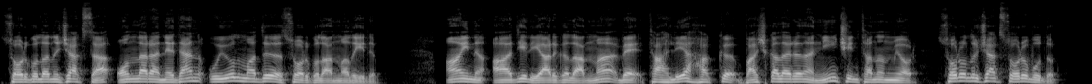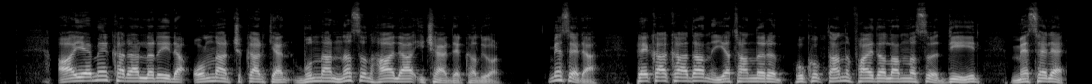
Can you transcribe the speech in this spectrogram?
Sorgulanacaksa onlara neden uyulmadığı sorgulanmalıydı. Aynı adil yargılanma ve tahliye hakkı başkalarına niçin tanınmıyor? Sorulacak soru budur. AYM kararlarıyla onlar çıkarken bunlar nasıl hala içeride kalıyor? Mesela PKK'dan yatanların hukuktan faydalanması değil, mesele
